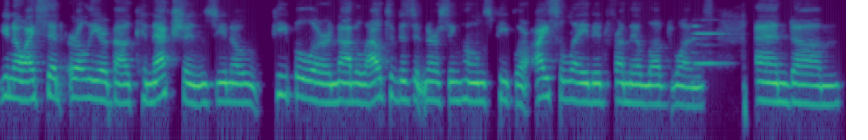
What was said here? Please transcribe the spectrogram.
you know, I said earlier about connections. You know, people are not allowed to visit nursing homes. People are isolated from their loved ones, and um,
